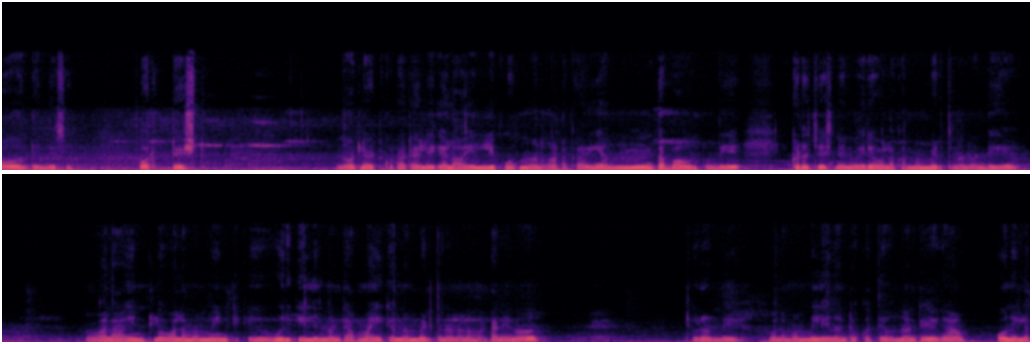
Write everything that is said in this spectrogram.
బాగుంటుంది. Super taste. నోట్లో పెట్టుకుంటే అటు వెళ్ళి ఎలా వెళ్ళిపోతుంది అనమాట కర్రీ. అంత బాగుంటుంది. ఇక్కడ వచ్చేసి నేను వేరే వాళ్ళకి అన్నం పెడుతున్నానండి. వాళ్ళ ఇంట్లో వాళ్ళ మమ్మీ ఇంటికి ఊరికి వెళ్ళిందంటే అమ్మాయికి అన్నం పెడుతున్నాను అనమాట నేను. చూడండి వాళ్ళ మమ్మీ లేదంటే ఒక్కతే ఉందంటే ఇక పోనీలే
